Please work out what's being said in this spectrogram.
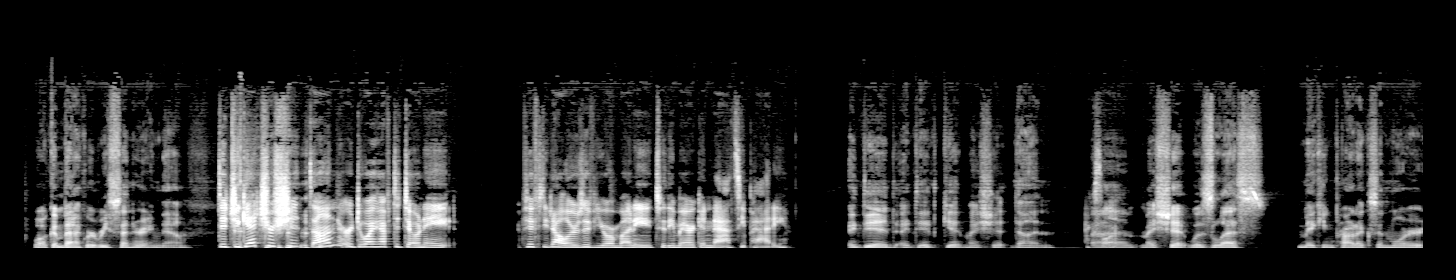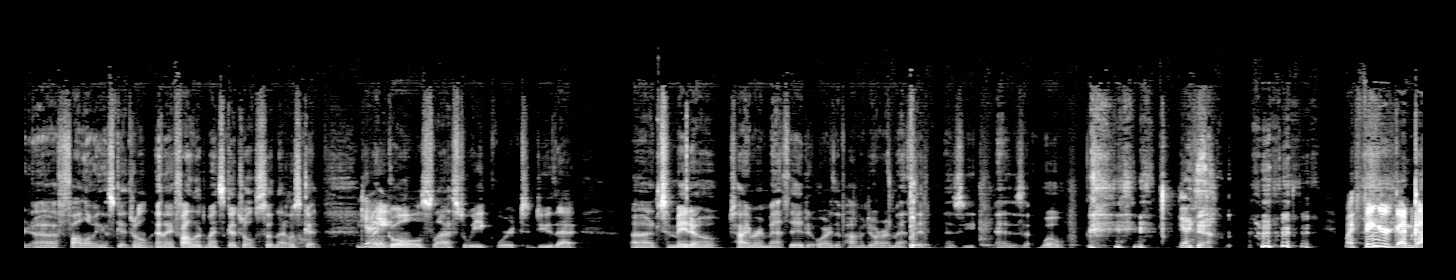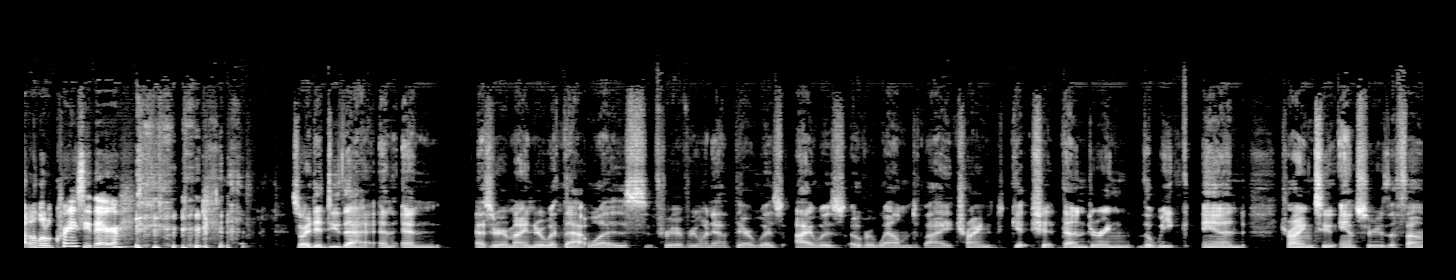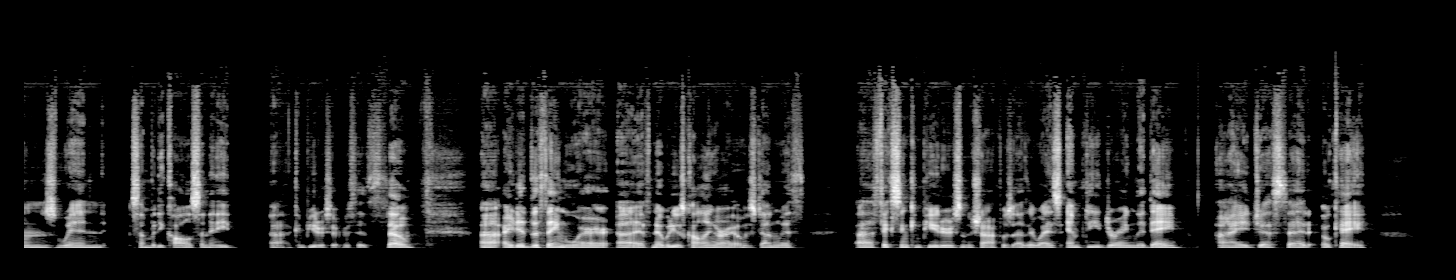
Welcome back. We're recentering now. Did you get your shit done, or do I have to donate fifty dollars of your money to the American Nazi Party? I did. I did get my shit done. Excellent. Uh, my shit was less making products and more uh, following a schedule, and I followed my schedule, so that was good. Yay. My goals last week were to do that uh, tomato timer method or the Pomodoro method, as you, as whoa, Yes. My finger gun got a little crazy there. so I did do that, and and as a reminder, what that was for everyone out there was I was overwhelmed by trying to get shit done during the week and trying to answer the phones when somebody calls and they need uh, computer services. So uh, I did the thing where uh, if nobody was calling or I was done with uh, fixing computers and the shop was otherwise empty during the day, I just said, okay,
